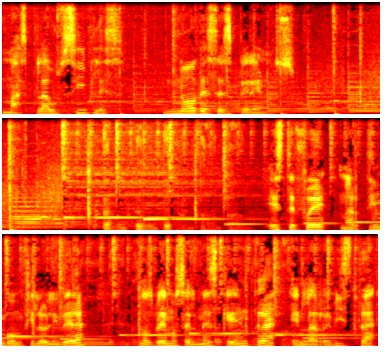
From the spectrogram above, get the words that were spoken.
más plausibles. No desesperemos. Este fue Martín Bonfil Olivera. Nos vemos el mes que entra en la revista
